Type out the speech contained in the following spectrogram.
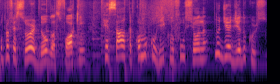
O professor Douglas Focking ressalta como o currículo funciona no dia a dia do curso.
